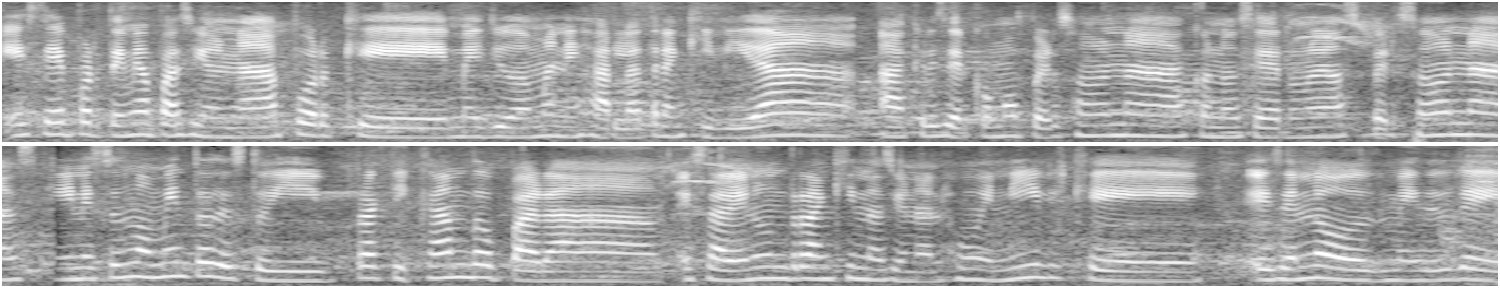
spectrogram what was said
Este deporte me apasiona porque me ayuda a manejar la tranquilidad, a crecer como persona, a conocer nuevas personas. En estos momentos estoy practicando para estar en un ranking nacional juvenil que es en los meses de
